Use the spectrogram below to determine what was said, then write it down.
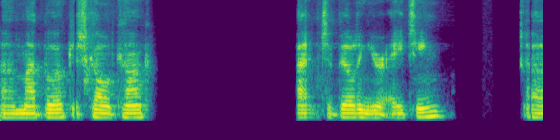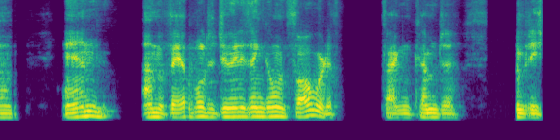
Uh, my book is called Conquer to Building Your A Team. Um, and I'm available to do anything going forward. If, if I can come to somebody's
